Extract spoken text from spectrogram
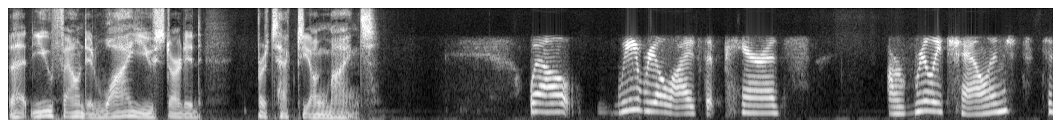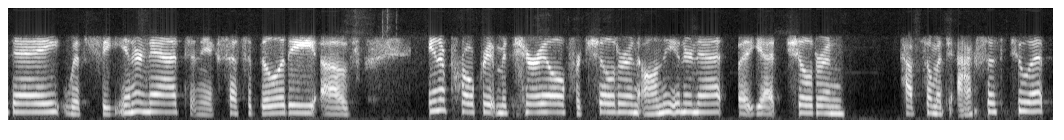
that you founded, why you started Protect Young Minds. Well, we realize that parents are really challenged today with the internet and the accessibility of inappropriate material for children on the internet, but yet children have so much access to it.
